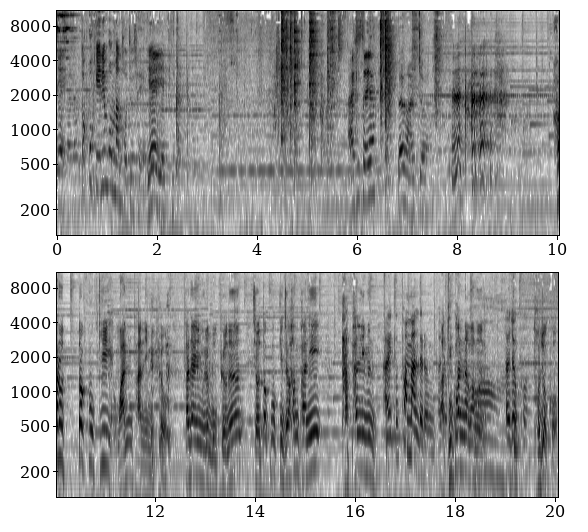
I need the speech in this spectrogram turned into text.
예. 떡볶이 1인분만 더 주세요. 예, 예. 맛있어요? 네, 맛있어요. 하루 떡볶이 완판이 목표. 사장님 그럼 목표는 저 떡볶이 저 한 판이 다 팔리면 아이, 두판 만들면 더아두 좋고. 판 나가면 더 좋고. 더 좋고.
